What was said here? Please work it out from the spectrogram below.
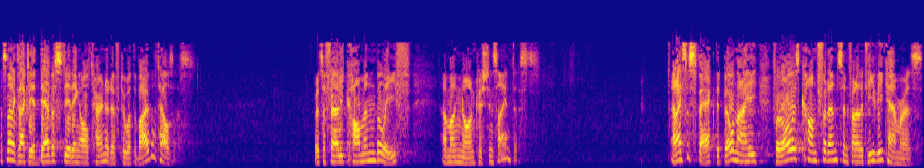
That's not exactly a devastating alternative to what the Bible tells us. But it's a fairly common belief among non-Christian scientists. And I suspect that Bill Nye, for all his confidence in front of the TV cameras,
